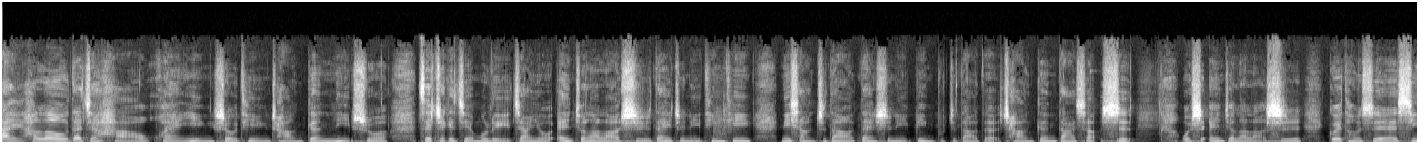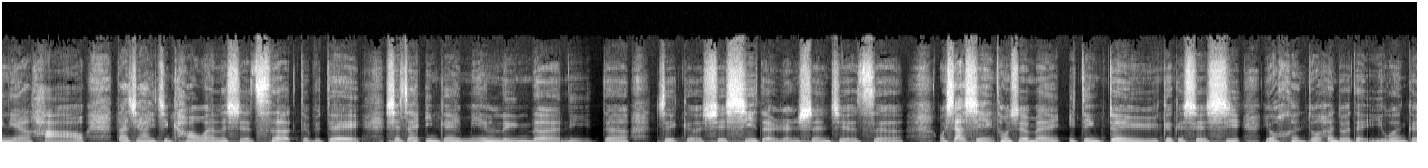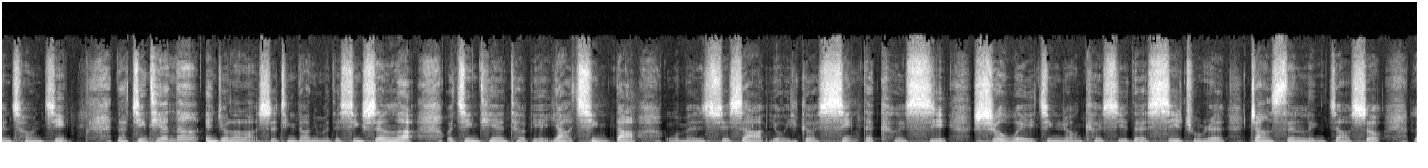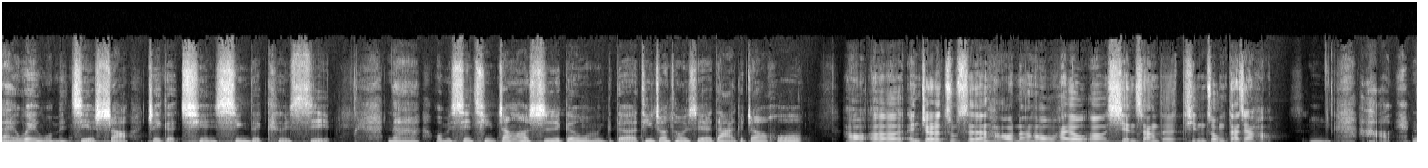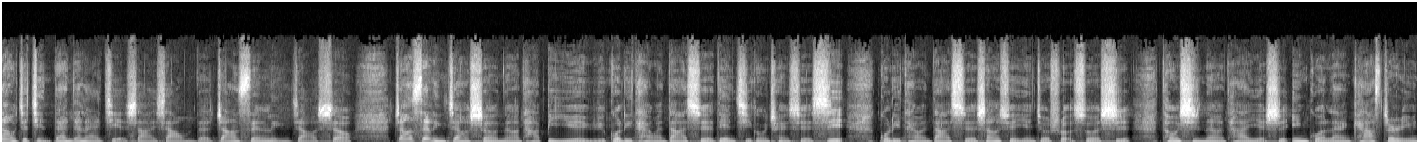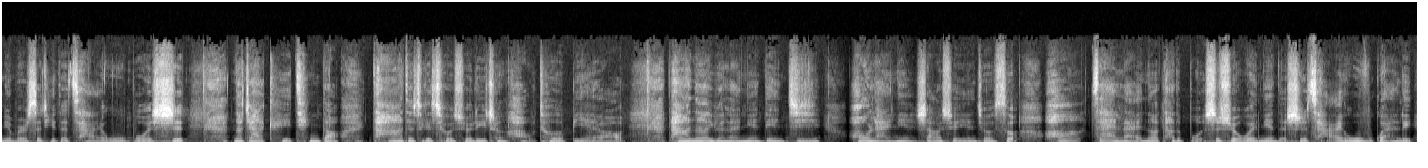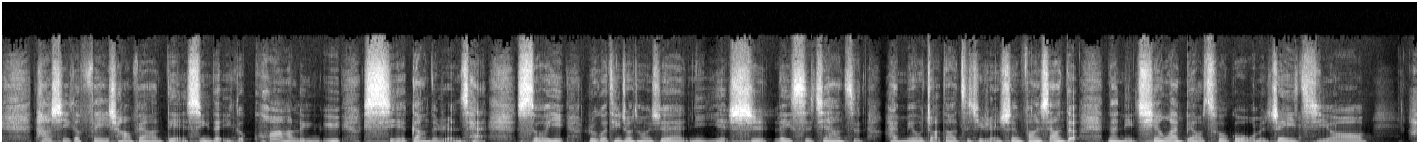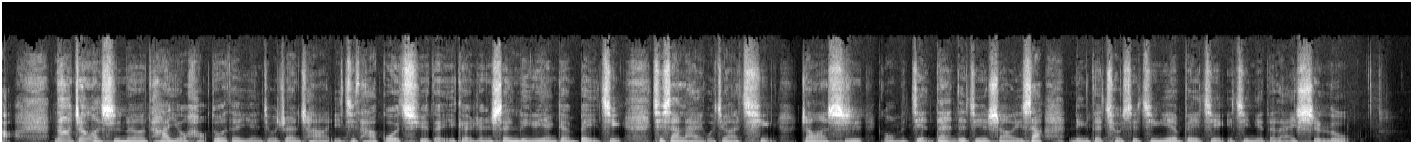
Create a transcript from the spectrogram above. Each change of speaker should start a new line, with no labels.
Hi，Hello，大家好，欢迎收听《长跟你说》。在这个节目里，将由 Angela 老师带着你听听你想知道，但是你并不知道的长庚大小事。我是 Angela 老师，各位同学新年好！大家已经考完了学测，对不对？现在应该面临了你的这个学系的人生抉择。我相信同学们一定对于各个学系有很多很多的疑问跟憧憬。那今天天呢，Angela 老师听到你们的心声了。我今天特别邀请到我们学校有一个新的科系——数位金融科系的系主任张森林教授，来为我们介绍这个全新的科系。那我们先请张老师跟我们的听众同学打个招呼。
好，呃，Angela 主持人好，然后还有呃线上的听众大家好。
嗯，好，那我就简单的来介绍一下我们的张森林教授。张森林教授呢，他毕业于国立台湾大学电机工程学系、国立台湾大学商学研究所硕士，同时呢，他也是英国 Lancaster University 的财务博士。那大家可以听到他的这个求学历程好特别哦。他呢，原来念电机，后来念商学研究所，哈，再来呢，他的博士学位念的是财务管理。他是一个非常非常典型的一个跨领域斜杠的人才，所以如果听众同学你也是类似这样子，还没有找到自己人生方向的，那你千万不要错过我们这一集哦。好，那张老师呢，他有好多的研究专长，以及他过去的一个人生历练跟背景。接下来我就要请张老师跟我们简单的介绍一下您的求学经验背景以及你的来时路。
